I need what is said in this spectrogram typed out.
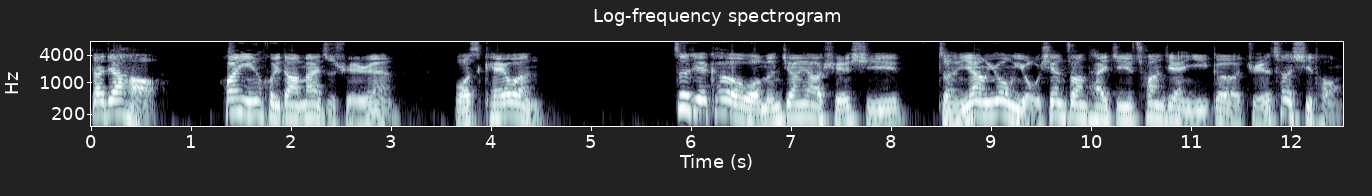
大家好，欢迎回到麦子学院，我是 Kevin。这节课我们将要学习怎样用有限状态机创建一个决策系统。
